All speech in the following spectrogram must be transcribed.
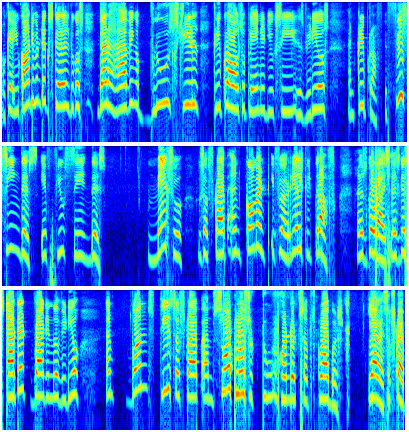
okay you can't even take Scarage because they're having a blue shield KreekCraft also playing it. You see his videos and KreekCraft. If you're seeing this if you're seeing this make sure to subscribe and comment if you are a real KreekCraft. Let's go guys. Let's get started right into the video. And once please subscribe. I'm so close to 200 subscribers. Yeah guys subscribe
